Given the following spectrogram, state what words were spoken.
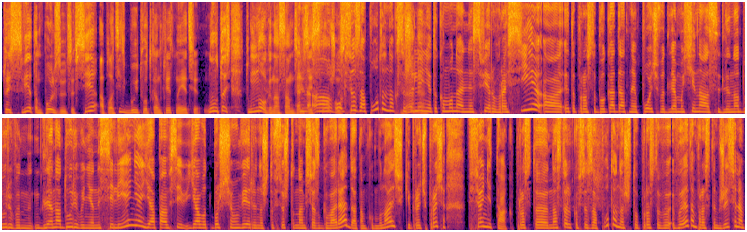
то есть светом пользуются все, а платить будет вот конкретно эти. Ну, то есть много на самом деле здесь сложностей. все запутано, к Да, сожалению, да. это коммунальная сфера в России, а, это просто благодатная почва для махинаций, для надуривания, для надуривания населения. Я по всей, я вот больше чем уверена, что все, что нам сейчас говорят, да, там коммунальщики и прочее, прочее, все не так. Просто настолько все запутано, что просто в, в этом простым жителям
